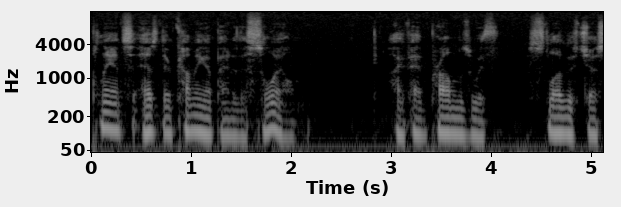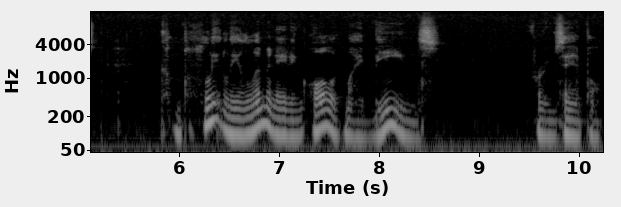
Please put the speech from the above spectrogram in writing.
plants as they're coming up out of the soil. I've had problems with slugs just completely eliminating all of my beans, for example.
